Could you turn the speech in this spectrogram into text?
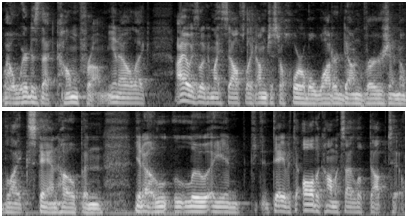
well, where does that come from? You know, like. I always look at myself like I'm just a horrible watered down version of like Stanhope and you know Louis and David, all the comics I looked up to,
